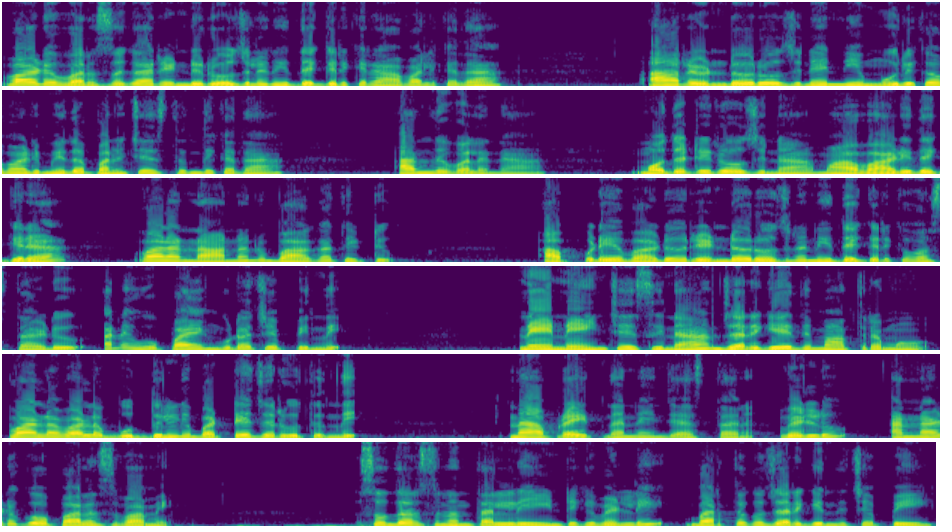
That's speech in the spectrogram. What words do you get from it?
వాడు వరుసగా రెండు రోజులు నీ దగ్గరికి రావాలి కదా. ఆ రెండో రోజునే నీ మూలిక వాడి మీద పనిచేస్తుంది కదా. అందువలన మొదటి రోజున మా వాడి దగ్గర వాళ్ళ నాన్నను బాగా తిట్టు. అప్పుడే వాడు రెండో రోజున నీ దగ్గరికి వస్తాడు అనే ఉపాయం కూడా చెప్పింది. నేనేం చేసినా జరిగేది మాత్రము. వాళ్ళ వాళ్ళ బుద్ధుల్ని బట్టే జరుగుతుంది. నా ప్రయత్నం నేను చేస్తాను. వెళ్ళు అన్నాడు గోపాలస్వామి. సుదర్శనం తల్లి ఇంటికి వెళ్ళి భర్తకు జరిగింది చెప్పి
